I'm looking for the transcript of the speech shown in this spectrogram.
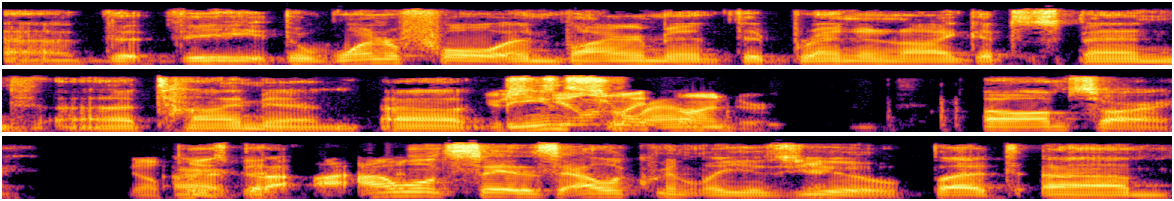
uh, the, the the wonderful environment that Brendan and I get to spend uh, time in. Uh, You're stealing my thunder. Oh, I'm sorry. No, please. Right, but I, I, won't say it as eloquently as you, but um,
